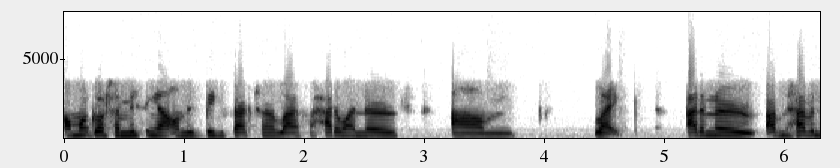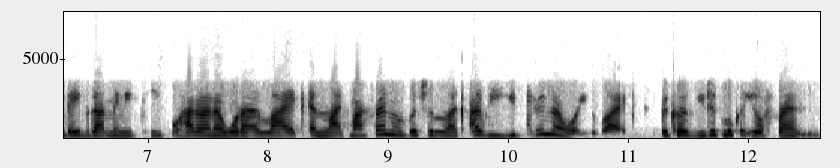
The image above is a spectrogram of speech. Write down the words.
oh my gosh, I'm missing out on this big factor in life. How do I know? Um, like I don't know, I haven't dated that many people. How do I know what I like? And like my friend was literally like, Ivy, you do know what you like because you just look at your friends.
